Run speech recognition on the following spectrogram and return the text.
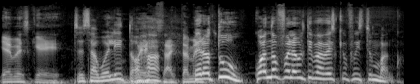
Ya ves que. Es abuelito, Pues, ajá. exactamente. Pero tú, ¿cuándo fue la última vez que fuiste a un banco?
